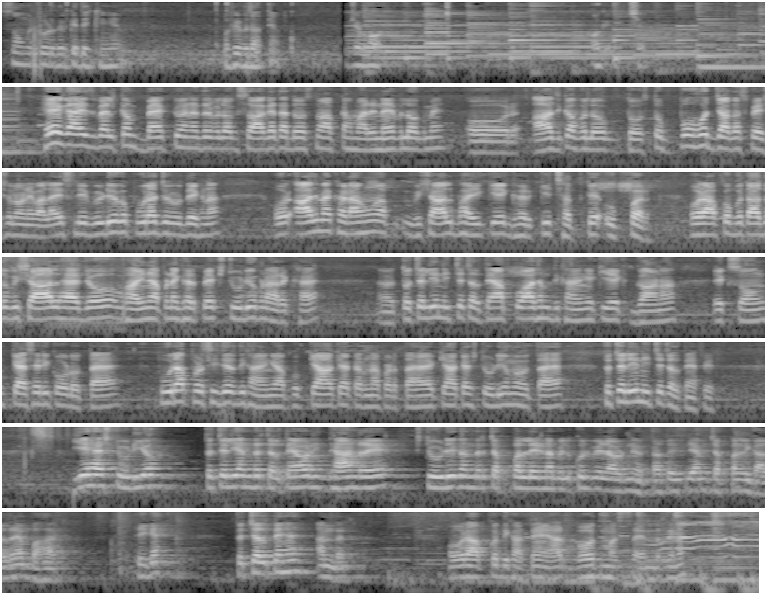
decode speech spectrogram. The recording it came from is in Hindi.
सॉन्ग रिकॉर्ड करके देखेंगे। और फिर बताते हैं आपको। Okay hey guys welcome back to another vlog स्वागत है दोस्तों आपका हमारे नए व्लॉग में। और आज का व्लॉग दोस्तों बहुत ज़्यादा स्पेशल होने वाला है इसलिए वीडियो को पूरा ज़रूर देखना। और आज मैं खड़ा हूँ विशाल भाई के घर की छत के ऊपर। और आपको बता दूँ विशाल है जो भाई ने अपने घर पे एक स्टूडियो बना रखा है। तो चलिए नीचे चलते हैं। आपको आज हम दिखाएँगे कि एक गाना एक सॉन्ग कैसे रिकॉर्ड होता है, पूरा प्रोसीजर दिखाएँगे आपको क्या क्या करना पड़ता है क्या क्या स्टूडियो में होता है। तो चलिए नीचे चलते हैं फिर। ये है स्टूडियो तो चलिए अंदर चलते हैं और ध्यान रहे स्टूडियो के अंदर चप्पल लेना बिल्कुल भी अलाउड नहीं होता तो इसलिए हम चप्पल निकाल रहे हैं बाहर। ठीक है? तो चलते हैं अंदर। और आपको दिखाते हैं यार, बहुत मस्त है अंदर से ना।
